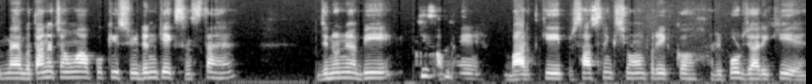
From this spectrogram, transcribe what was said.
मैं बताना चाहूँगा आपको कि स्वीडन की एक संस्था है जिन्होंने अभी अपने भारत की प्रशासनिक सेवाओं पर एक रिपोर्ट जारी की है।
